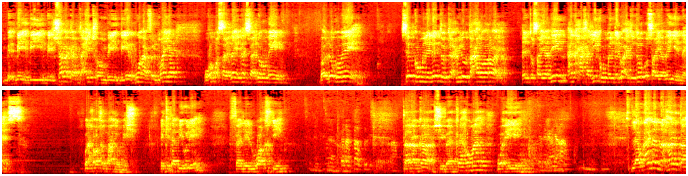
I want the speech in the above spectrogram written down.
بالشبكة بتاعتهم بيرموها في المية وهم صيادين الناس فقال لهم إيه؟ بقول لكم إيه؟ سيبكم من اللي أنتوا بتعملوه تعالوا ورايا أنتوا صيادين أنا هخليكم من دلوقتي تبقوا صيادي الناس. وراح واخد بعضه ومشي. الكتاب بيقول إيه؟ فللوقت تركا شباكهما وإيه؟ لو أنا النهارده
